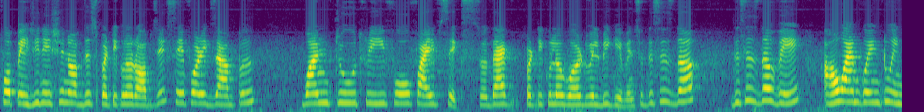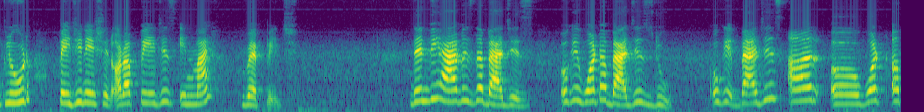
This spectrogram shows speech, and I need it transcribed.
for pagination of this particular object. Say for example, 1 2 3 4 5 6 so that particular word will be given. So this is the this is the way how I am going to include pagination or a pages in my web page. Then we have is the badges. Okay what are badges do? Okay badges are uh, what a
